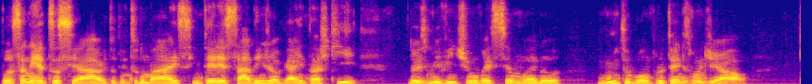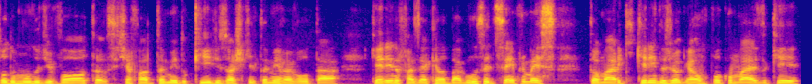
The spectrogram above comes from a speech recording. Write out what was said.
postando em rede social e tudo, e tudo mais, interessado em jogar. Então acho que 2021 vai ser um ano muito bom para o tênis mundial. Todo mundo de volta. Você tinha falado também do Kyrgios, acho que ele também vai voltar querendo fazer aquela bagunça de sempre, mas tomara que querendo jogar um pouco mais do que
